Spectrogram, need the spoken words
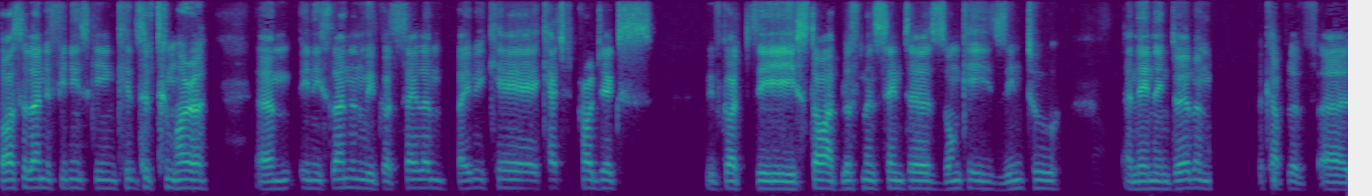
Barcelona Feeding Scheme, Kids of Tomorrow. Um, in East London, we've got Salem Baby Care, Catch Projects. We've got the Star Upliftment Centre, Zonke Zintu. And then in Durban, a couple of uh,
